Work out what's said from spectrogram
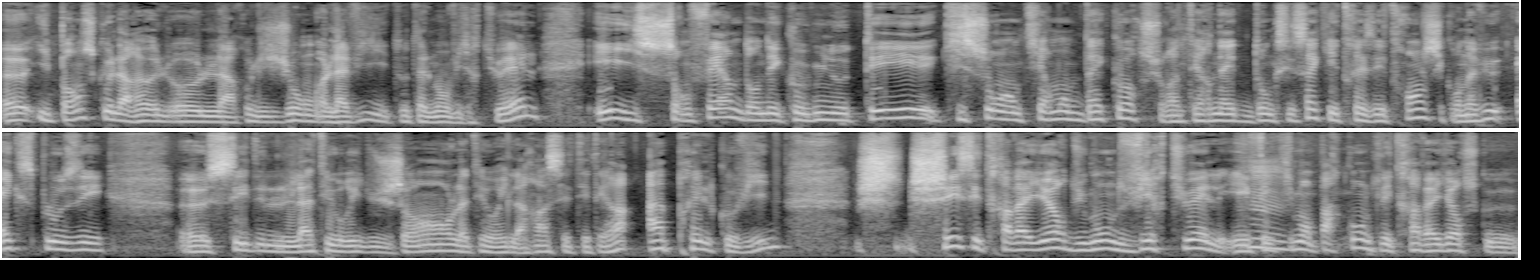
euh, ils pensent que la, la religion, la vie est totalement virtuelle, et ils s'enferment dans des communautés qui sont entièrement d'accord sur Internet. Donc, c'est ça qui est très étrange, c'est qu'on a vu exploser euh, c'est la théorie du genre, la théorie de la race, etc., après le Covid, chez ces travailleurs du monde virtuel. Et hmm. effectivement, par contre, les travailleurs, ce que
